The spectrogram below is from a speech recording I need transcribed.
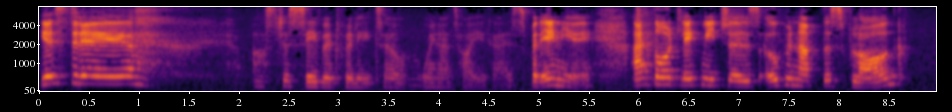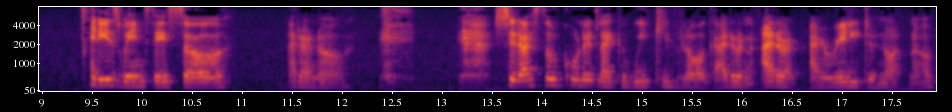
yesterday I'll just save it for later when I tell you guys. But anyway I thought let me just open up this vlog. It is Wednesday so I don't know. Should I still call it like a weekly vlog? I don't I don't I really do not know.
